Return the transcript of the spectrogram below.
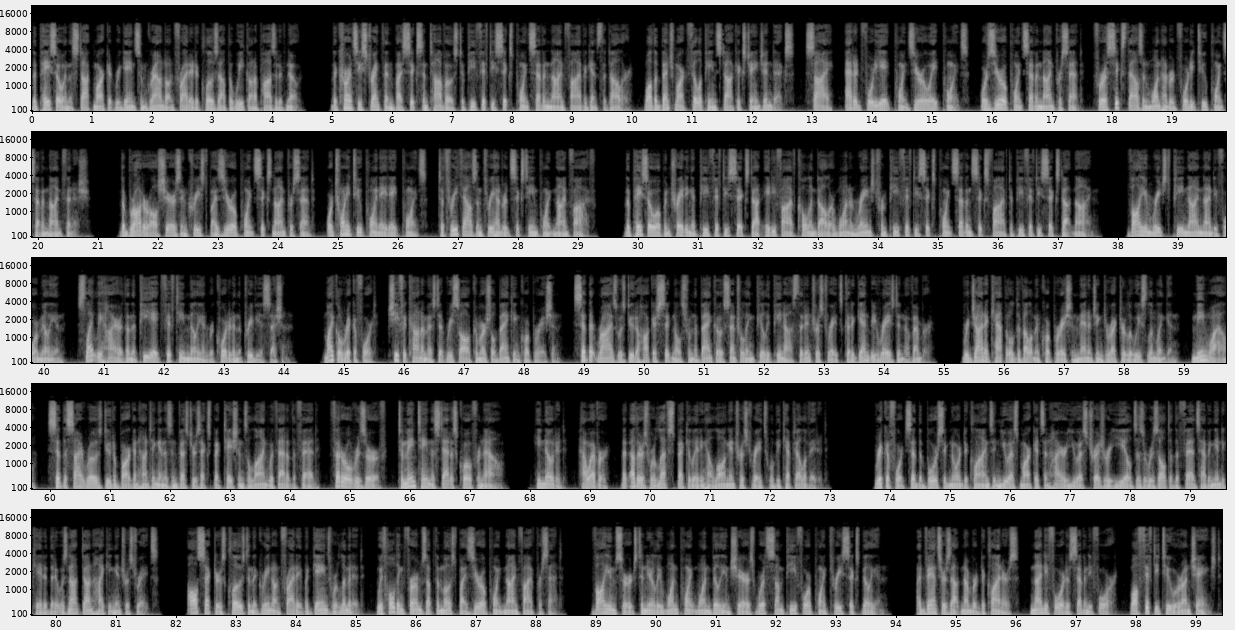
The peso and the stock market regained some ground on Friday to close out the week on a positive note. The currency strengthened by 6 centavos to P56.795 against the dollar, while the benchmark Philippine Stock Exchange Index, PSEi, added 48.08 points, or 0.79%, for a 6,142.79 finish. The broader all shares increased by 0.69%, or 22.88 points, to 3,316.95. The peso opened trading at P56.85 colon dollar 1 and ranged from P56.765 to P56.9. Volume reached P994 million, slightly higher than the P815 million recorded in the previous session. Michael Ricafort, chief economist at Rizal Commercial Banking Corporation, said that rise was due to hawkish signals from the Banco Central ng Pilipinas that interest rates could again be raised in November. Regina Capital Development Corporation Managing Director Luis Limlingan, meanwhile, said the PSEi rose due to bargain hunting and as investors' expectations aligned with that of the Fed, Federal Reserve, to maintain the status quo for now. He noted, however, that others were left speculating how long interest rates will be kept elevated. Ricafort said the bourse ignored declines in U.S. markets and higher U.S. Treasury yields as a result of the Fed's having indicated that it was not done hiking interest rates. All sectors closed in the green on Friday, but gains were limited, with holding firms up the most by 0.95%. Volume surged to nearly 1.1 billion shares worth some P4.36 billion. Advancers outnumbered decliners, 94 to 74, while 52 were unchanged.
